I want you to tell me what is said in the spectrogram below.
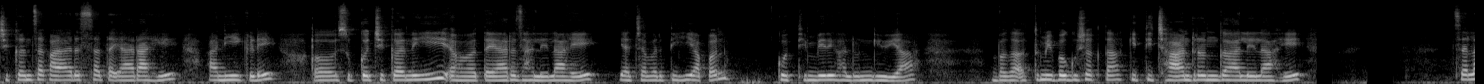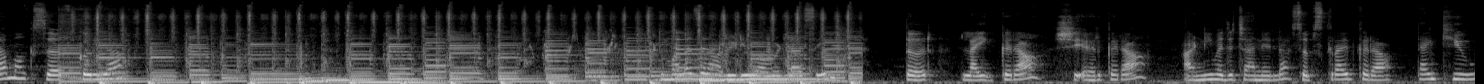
चिकनचा काळा रस्सा तयार आहे. आणि इकडे सुकं चिकनही तयार झालेलं आहे. याच्यावरतीही आपण कोथिंबीर घालून घेऊया. बघा तुम्ही बघू शकता किती छान रंग आलेला आहे. चला मग सर्व करूया. जर हा व्हिडिओ आवडला असेल तर लाईक करा शेअर करा आणि माझ्या चॅनेलला सबस्क्राईब करा. थँक्यू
